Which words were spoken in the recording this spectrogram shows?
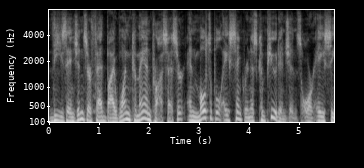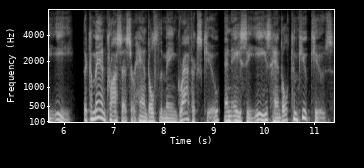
These engines are fed by one command processor and multiple asynchronous compute engines, or ACE. The command processor handles the main graphics queue, and ACEs handle compute queues.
